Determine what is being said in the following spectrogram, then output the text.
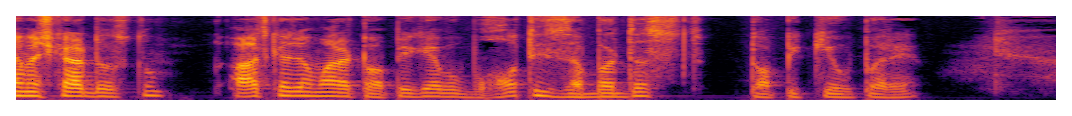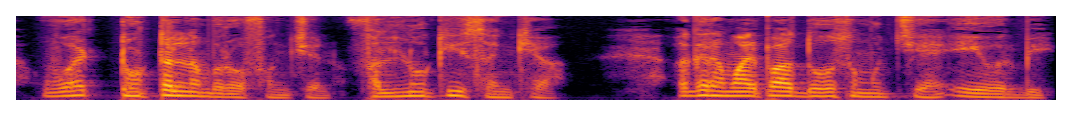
नमस्कार दोस्तों। आज का जो हमारा टॉपिक है, वो बहुत ही ज़बरदस्त टॉपिक के ऊपर है। वो है टोटल नंबर ऑफ़ फ़ंक्शन फलनों की संख्या। अगर हमारे पास दो समुच्चय हैं ए और बी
